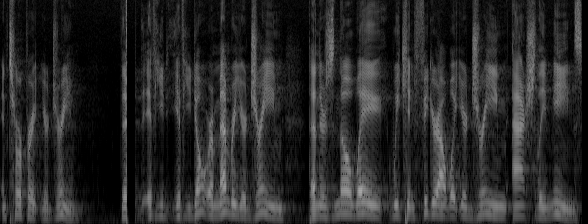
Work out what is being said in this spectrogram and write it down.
interpret your dream. If you, if you don't remember your dream, then there's no way we can figure out what your dream actually means.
